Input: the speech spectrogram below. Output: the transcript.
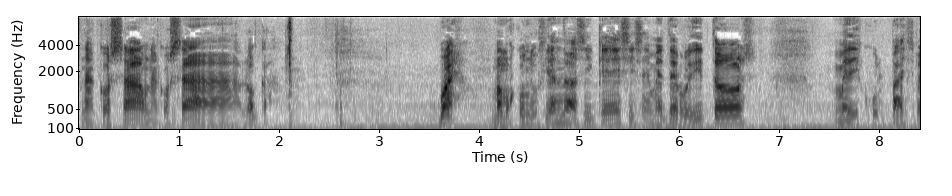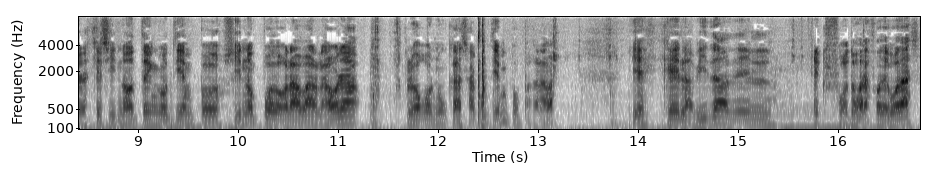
Una cosa, una cosa loca. Bueno, vamos conduciendo, así que si se mete ruiditos, me disculpáis. Pero es que si no tengo tiempo, si no puedo grabar ahora, luego nunca saco tiempo para grabar. Y es que la vida del ex fotógrafo de bodas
